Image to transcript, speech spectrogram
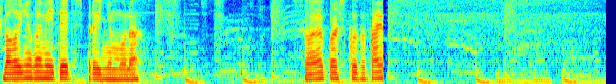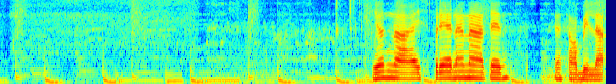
bago nyo gamitin, spray nyo muna. So, ay, first coat na tayo. Yun na, spray na natin sa kabila.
